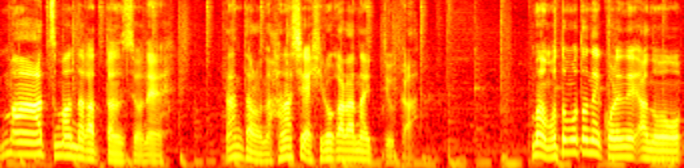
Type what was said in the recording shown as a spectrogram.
まあつまんなかったんですよね。なんだろうな話が広がらないっていうか。まあもともとねこれねあの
